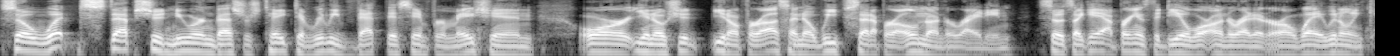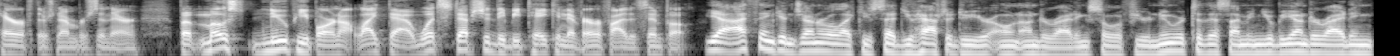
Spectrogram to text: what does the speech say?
So, what steps should newer investors take to really vet this information? Or, you know, should, you know, for us, I know we've set up our own underwriting so it's like, yeah, bring us the deal. We'll underwrite it our own way. We don't even care if there's numbers in there. But most new people are not like that. What steps should they be taking to verify this info? Yeah, I think in general, like you said, you have to do your own underwriting. So if you're newer to this, I mean, you'll be underwriting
